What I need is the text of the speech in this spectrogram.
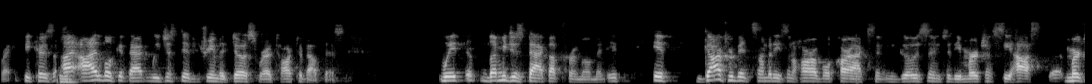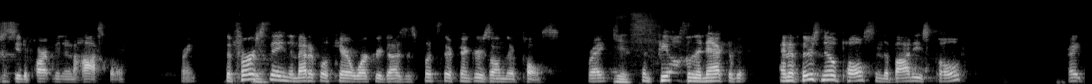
Right? Because I, I look at that. We just did a Dreamit Dose where I talked about this. With, let me just back up for a moment. If if God forbid somebody's in a horrible car accident and goes into the emergency hospital, emergency department in a hospital, right? the first yeah. thing the medical care worker does is puts their fingers on their pulse, right? Yes. And feels in the neck of it. And if there's no pulse and the body's cold, right?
